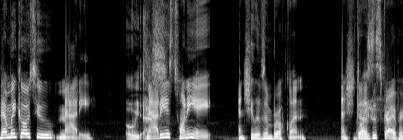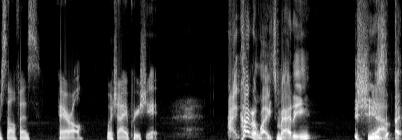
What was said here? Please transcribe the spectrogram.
Then we go to Maddie. Oh yes. Maddie is 28 and she lives in Brooklyn. And she Oh, does describe herself as feral, which I appreciate. I kind of liked Maddie. She's Yeah. I,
